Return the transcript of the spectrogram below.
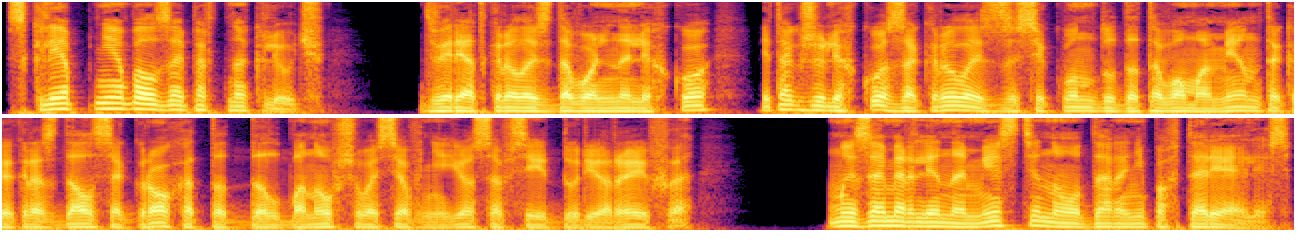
Склеп не был заперт на ключ. Дверь открылась довольно легко и также легко закрылась за секунду до того момента, как раздался грохот от долбанувшегося в нее со всей дури Рейфа. Мы замерли на месте, но удары не повторялись.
